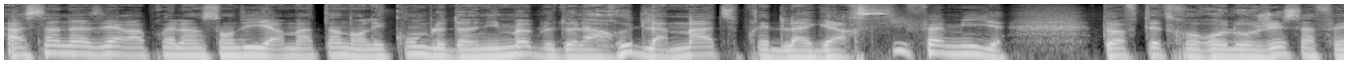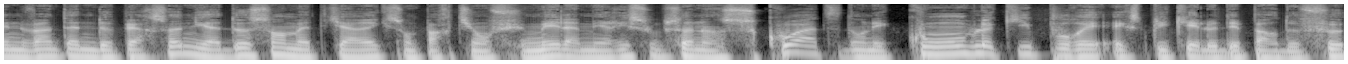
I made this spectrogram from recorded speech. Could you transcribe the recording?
À Saint-Nazaire, après l'incendie hier matin dans les combles d'un immeuble de la rue de la Mat, près de la gare, six familles doivent être relogées. Ça fait une vingtaine de personnes. Il y a 200 mètres carrés qui sont partis en fumée. La mairie soupçonne un squat dans les combles qui pourrait expliquer le départ de feu?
